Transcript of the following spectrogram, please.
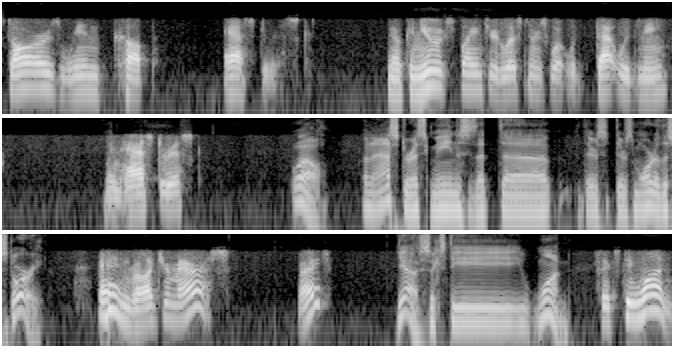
Stars win cup asterisk. Now, can you explain to your listeners what would that would mean? An asterisk. Well, an asterisk means that uh, there's there's more to the story. And Roger Maris, right? Yeah, sixty-one. 61,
